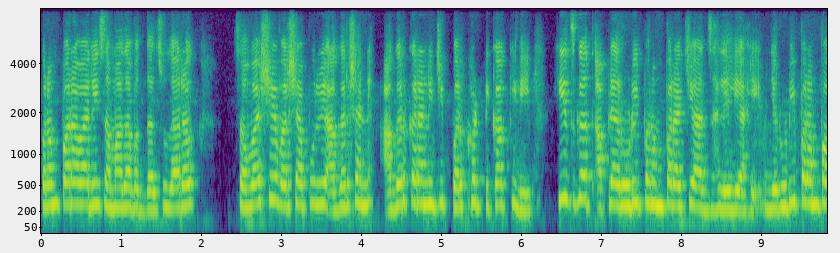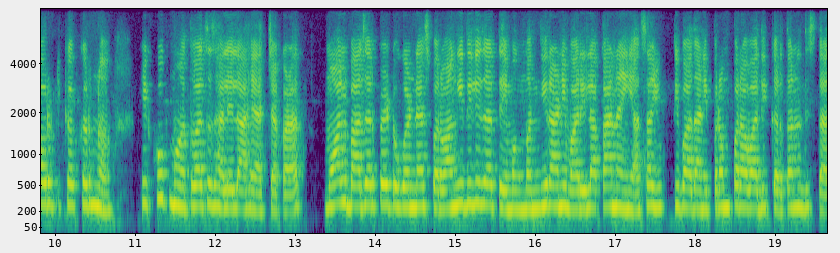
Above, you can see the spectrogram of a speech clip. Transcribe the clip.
परंपरावारी समाजाबद्दल सुधारक सव्वाशे वर्षापूर्वी आगरशाने आगरकरांनी जी परखड टीका केली हीच गत आपल्या रूढी परंपराची आज झालेली आहे. म्हणजे रूढी परंपरावर टीका करणं हे खूप महत्वाचं झालेलं आहे आजच्या काळात. मॉल बाजारपेठ उघडण्यास परवानगी दिली जाते मग मंदिर आणि वारीला का नाही असा युक्तिवाद आणि परंपरावादी करताना दिसतात.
